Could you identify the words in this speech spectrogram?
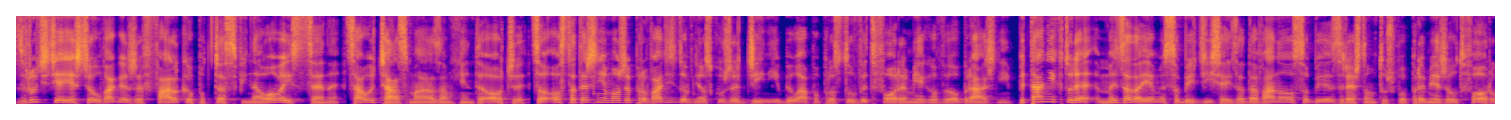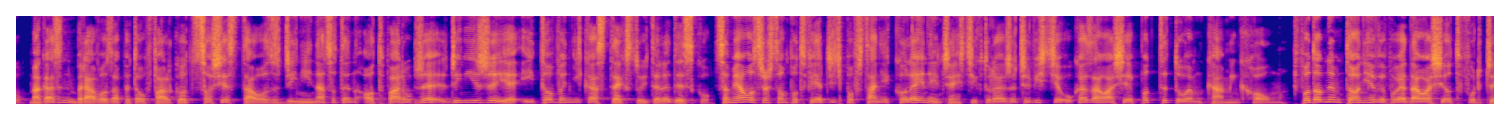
Zwróćcie jeszcze uwagę, że Falco podczas finałowej sceny cały czas ma zamknięte oczy, co ostatecznie może prowadzić do wniosku, że Ginny była po prostu wytworem jego wyobraźni. Pytanie, które my zadajemy sobie dzisiaj, zadawano sobie zresztą tuż po premierze utworu. Magazyn Bravo zapytał Falco, co się stało z Ginny, na co ten odparł, że Ginny żyje i to wynika z tekstu i teledysku. Co miało zresztą potwierdzić powstanie kolejnej części, która rzeczywiście ukazała się pod tytułem Coming Home. W podobnym tonie wypowiadała się o twórczyni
